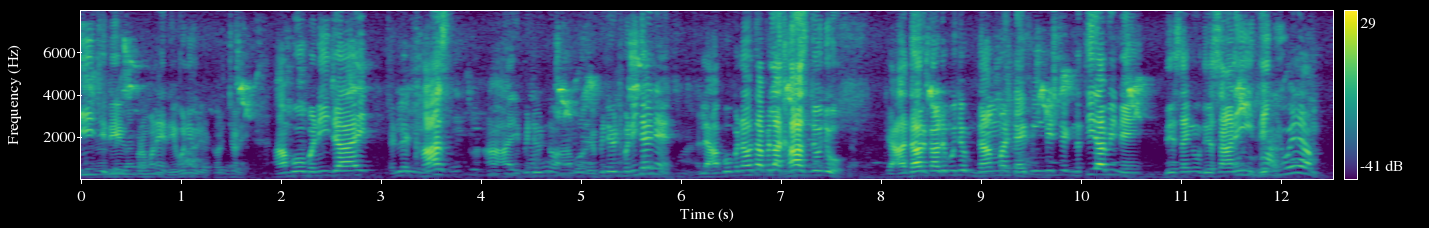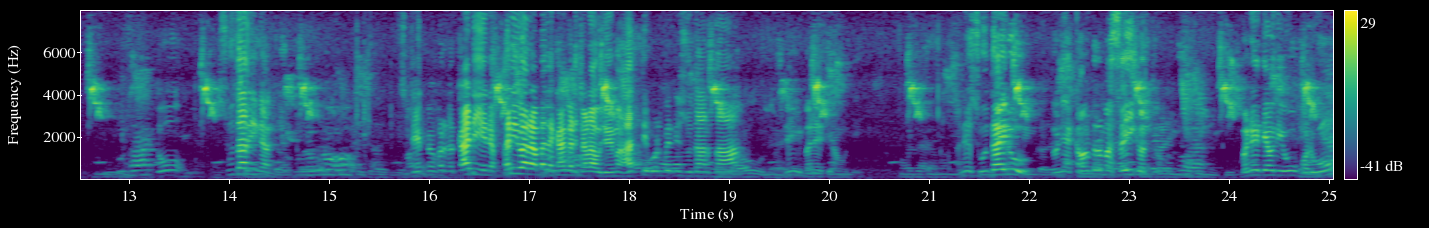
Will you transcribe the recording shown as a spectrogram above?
એ જ રે, પ્રમાણે રેવન્યુ રેકોર્ડ ચડે. આંબો બની જાય એટલે ખાસ, આ એફિડેવિટનો આંબો એફિડેવિટ બની જાય ને એટલે આંબો બનાવતા પહેલાં ખાસ જોજો. કે આધાર કાર્ડ મુજબ નામમાં ટાઈપિંગ મિસ્ટેક નથી આવીને દેસાઈનું દેસાણી થઈ ગયું હોય ને આમ. તો સુધારી નાખજો. સ્ટેપ પેપર કાઢી અને ફરીવાર આ બધા કાગળ ચડાવજો. એમાં હાથથી બોલપેનથી સુધારતા નહીં બને ત્યાં સુધી. અને સુધાર્યું તો ત્યાં કાઉન્ટરમાં સહી કરજો. બને ત્યાં એવું પડવું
